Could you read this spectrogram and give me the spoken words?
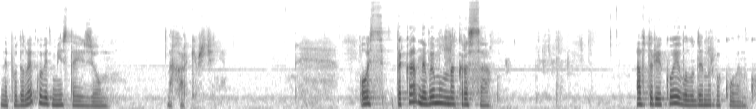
неподалеку від міста Ізюм на Харківщині. Ось така невимовна краса, автор якої Володимир Вакуленко.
